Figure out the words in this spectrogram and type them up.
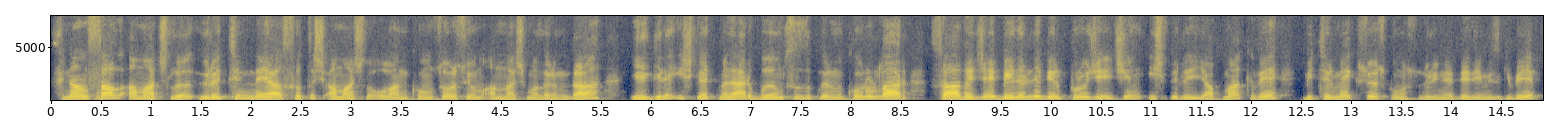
Finansal amaçlı üretim veya satış amaçlı olan konsorsiyum anlaşmalarında ilgili işletmeler bağımsızlıklarını korurlar. Sadece belirli bir proje için işbirliği yapmak ve bitirmek söz konusudur yine dediğimiz gibi.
